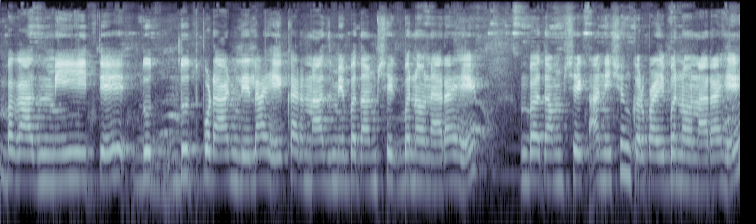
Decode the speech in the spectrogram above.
बघा आज मी इथे दूध दूधपुडा आणलेला आहे कारण आज मी बदाम शेक बनवणार आहे. बदाम शेक आणि शंकरपाळी बनवणार आहे.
